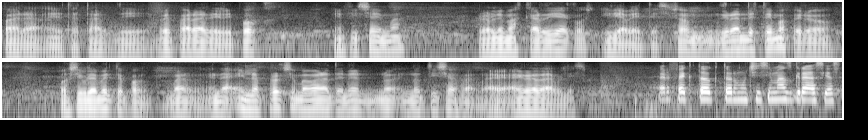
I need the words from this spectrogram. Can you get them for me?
para tratar de reparar el EPOC, enfisema, problemas cardíacos y diabetes. Son grandes temas, pero posiblemente en la, próxima van a tener noticias agradables. Perfecto, doctor. Muchísimas gracias.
